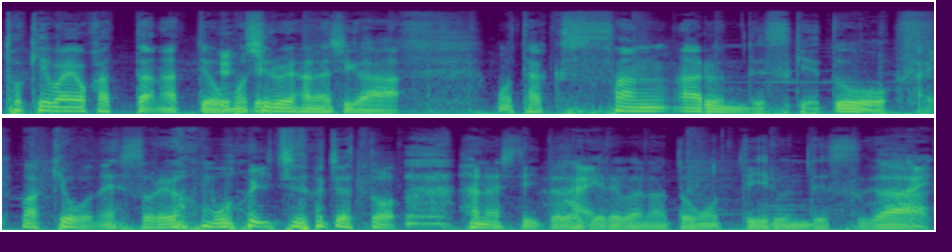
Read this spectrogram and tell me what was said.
解けばよかったなって面白い話が、もうたくさんあるんですけど、はい。まあ今日ね、それをもう一度ちょっと話していただければなと思っているんですが、はい。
